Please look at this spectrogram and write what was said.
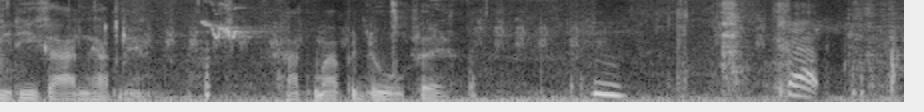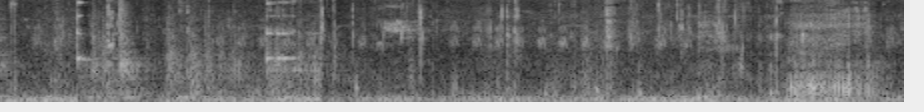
วิธีการครับเนี่ยหักมาเป็นดูกเลย แบบ อื้อหือ อืม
